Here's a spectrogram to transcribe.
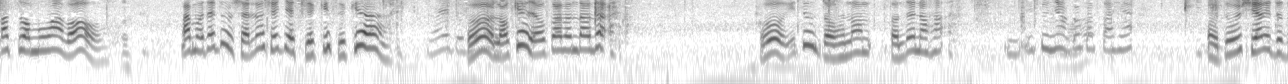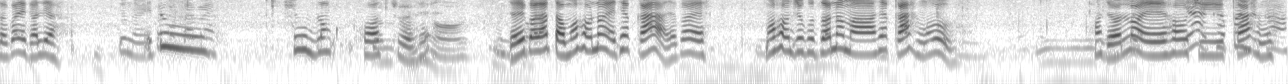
bắt chua mua à bố bắt mua tới tôi sẽ nó sẽ chết chết kia kia ờ lọ kia rồi con lên đâu đó. Ờ ít tu tổ nó tận đây nó hả? Ít tu nha có cái tay hết ờ tu xé đi tu tổ có cái liền ít tu tu long khó chịu hết. đấy có đã tàu mà không nói thế cả. Có mà không chịu có nó mà hả? Ô không chịu lại không chỉ hả?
